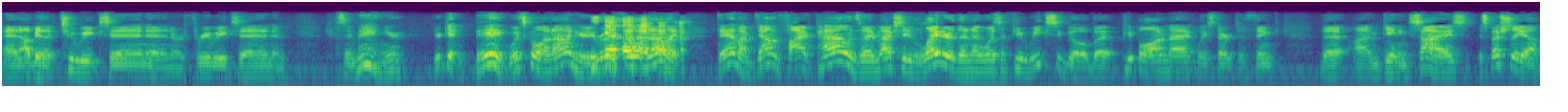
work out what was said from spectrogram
and I'll be like two weeks in and or three weeks in, and people say, "Man, you're you're getting big. What's going on here? You're really going on." Like, damn, I'm down five pounds. I'm actually lighter than I was a few weeks ago. But people automatically start to think that I'm gaining size, especially. Uh,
